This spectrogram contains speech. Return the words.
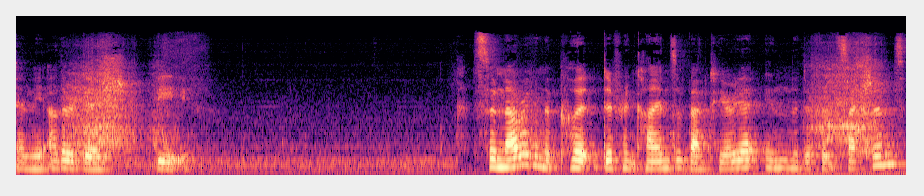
and the other dish B. So now we're going to put different kinds of bacteria in the different sections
